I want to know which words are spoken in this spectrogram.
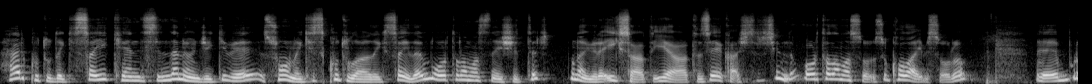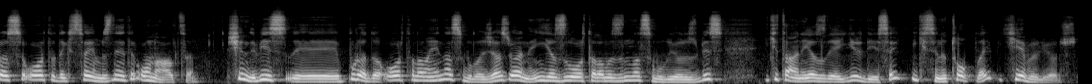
Her kutudaki sayı kendisinden önceki ve sonraki kutulardaki sayıların ortalamasına eşittir. Buna göre x artı y artı z kaçtır? Şimdi ortalama sorusu kolay bir soru. Ee, burası ortadaki sayımız nedir? 16. Şimdi biz e, burada ortalamayı nasıl bulacağız? Örneğin yazılı ortalamasını nasıl buluyoruz biz? İki tane yazılıya girdiysek ikisini toplayıp ikiye bölüyoruz.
